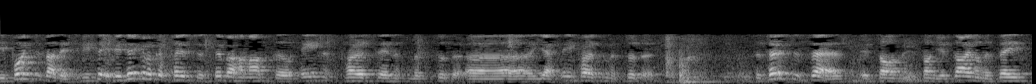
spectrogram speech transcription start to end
the point is like this: if you, if you take a look at Tosfos, Sibah Hamaskil, Ein Person Mitzuda, uh, yes, Ein Person Mitzuda. So Tosfos says it's on it's on Zion on the base.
